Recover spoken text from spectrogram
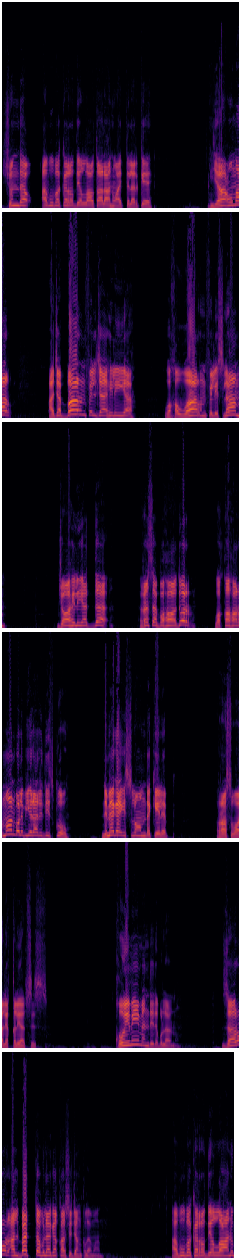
Shunda Abu Bakr radhiyallohu ta'ala anhu aytdilarki: "Ya Umar, ajabbarun fil jahiliyya va khawwarun fil islam." Jahiliyatda rasa bahodir va qahramon bo'lib yurar edingiz-ku. Nimaga islomda kelib rasvolik qilyapsiz? Qo'ymayman dedi bularni. Zarur albatta bularga qarshi jang qilaman. Abu Bakr radhiyallohu anhu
